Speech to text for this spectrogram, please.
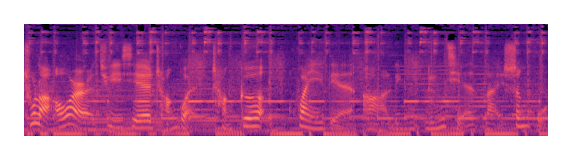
除了偶尔去一些场馆唱歌，换一点啊零零钱来生活，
